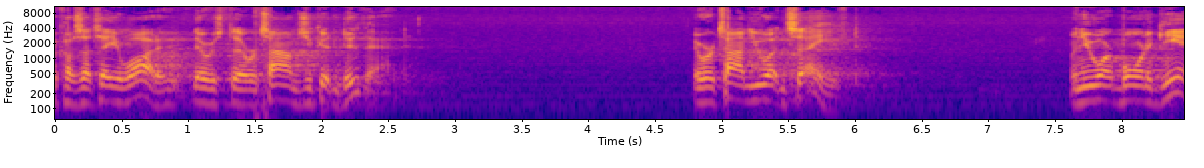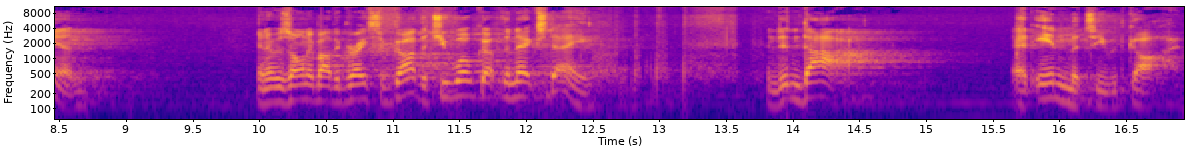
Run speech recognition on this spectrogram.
Because I tell you what, there, was, there were times you couldn't do that. There were times you wasn't saved. When you weren't born again. And it was only by the grace of God that you woke up the next day and didn't die at enmity with God.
